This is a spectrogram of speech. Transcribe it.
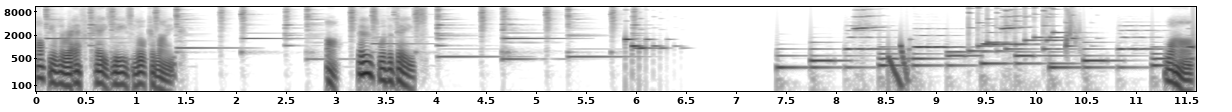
popular FKZ's lookalike. Ah, those were the days. Wow.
